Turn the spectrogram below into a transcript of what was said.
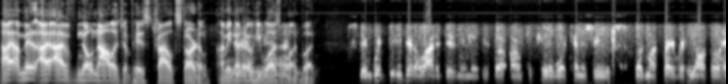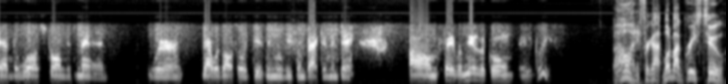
I I mean I I have no knowledge of his child stardom. I mean I Yeah, knew he was one, but He did a lot of Disney movies, but um, Computer War Tennis Shoes was my favorite. He also had The World's Strongest Man, where that was also a Disney movie from back in the day. Um, favorite musical is Grease. oh I forgot. What about Grease too?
